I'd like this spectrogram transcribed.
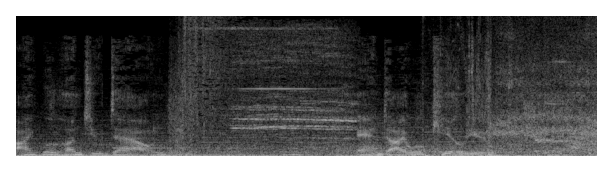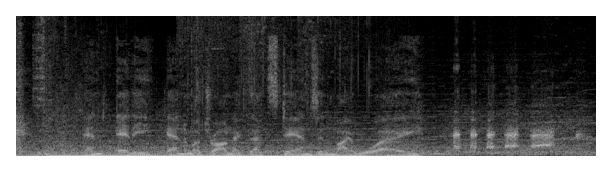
I will hunt you down. And I will kill you. And any animatronic that stands in my way.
